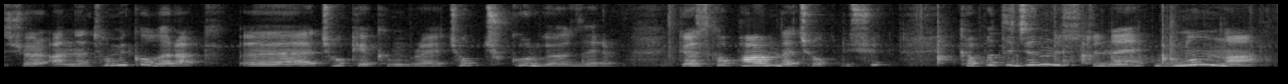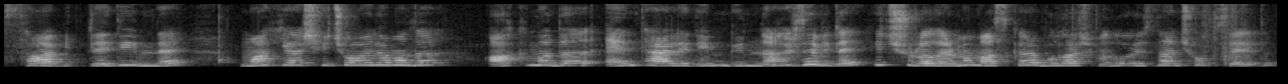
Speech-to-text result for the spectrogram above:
şöyle anatomik olarak e, çok yakın buraya. Çok çukur gözlerim. Göz kapağım da çok düşük. Kapatıcının üstüne bununla sabitlediğimde makyaj hiç oynamadı. Akmadı. En terlediğim günlerde bile hiç şuralarıma maskara bulaşmadı. O yüzden çok sevdim.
